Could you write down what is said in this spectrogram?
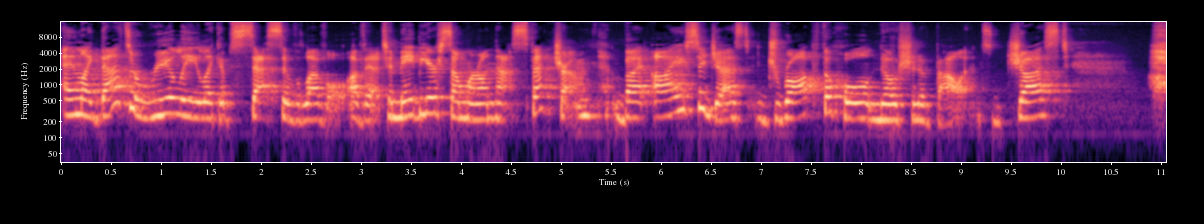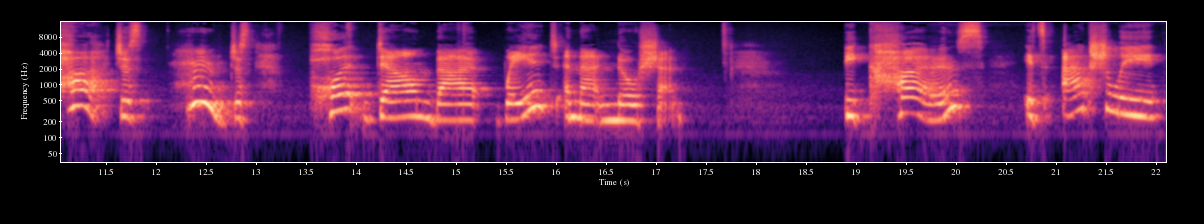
And like that's a really like obsessive level of it. And maybe you're somewhere on that spectrum but i suggest drop the whole notion of balance. Just huh, just hmm, just put down that weight and that notion because it's actually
